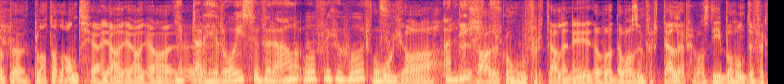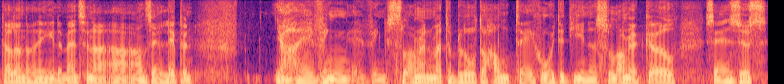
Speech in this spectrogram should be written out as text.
op het platteland, ja, ja, ja. ja. Je hebt daar heroïsche verhalen over gehoord. Oh ja, Allicht. mijn vader kon goed vertellen. Nee, dat, wa- dat was een verteller. Als die begon te vertellen, dan gingen de mensen aan- aan zijn lippen. Ja, hij ving, hij ving slangen met de blote hand. Hij gooide die in een slangenkuil. Zijn zus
